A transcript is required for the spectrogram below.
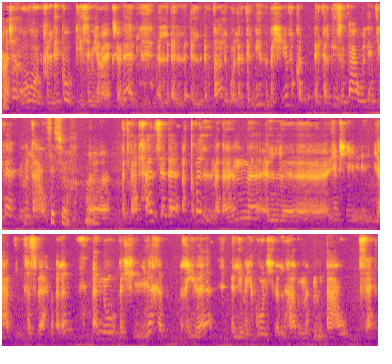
عشان وفي ال l'hypoglycémie réactionnelle الطالب ولا التلميذ باش يفقد التركيز نتاعو والانتباه نتاعو. c'est sûr بطبيعة الحال زاد قبل مثلا يعدي في الصباح مثلا أنه باش ياخذ غذاء اللي ما يكونش الهضم نتاعو سهل.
